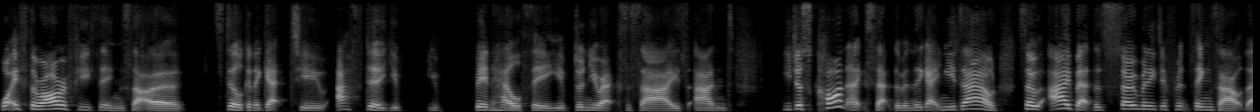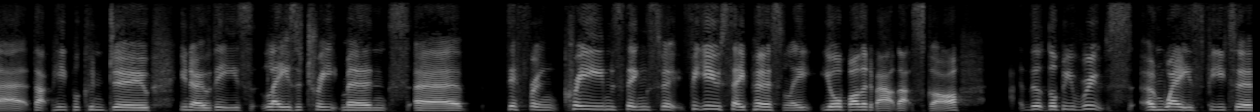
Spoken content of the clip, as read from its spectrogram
What if there are a few things that are still going to get to you after you've been healthy, you've done your exercise, and you just can't accept them and they're getting you down. So I bet there's so many different things out there that people can do, you know, these laser treatments, uh, different creams, things for, for you, say personally, you're bothered about that scar. There'll be routes and ways for you to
